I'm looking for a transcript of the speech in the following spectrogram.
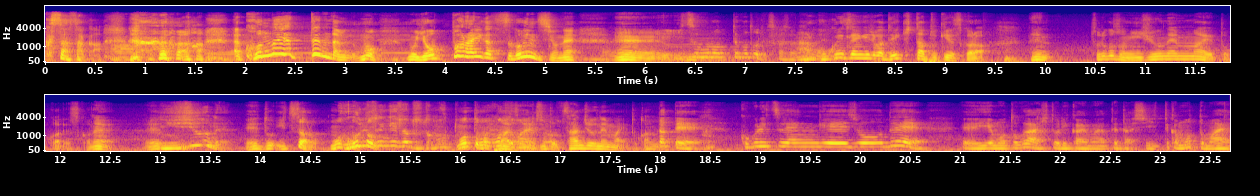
臭さか。こんなやってんだ。もうもう酔っ払いがすごいんですよね、ええ。いつ頃ってことですか？それ国立演芸場ができた時ですから、ね、それこそ20年前とかですかね。え？20年？えどいつだろう？ももっと。もっともっともっと前ですよね。もっと前ですよ。もっと30年前とか、だって国立演芸場で、えー家元が一人会もやってたしっていうかもっと前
